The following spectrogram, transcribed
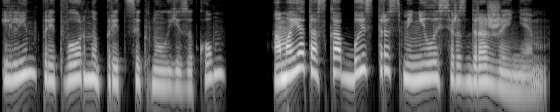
Илин притворно прицикнул языком, а моя тоска быстро сменилась раздражением.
